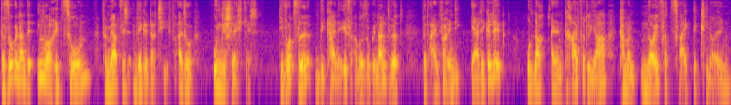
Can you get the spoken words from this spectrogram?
Das sogenannte Ingwer-Rhizom vermehrt sich vegetativ, also ungeschlechtlich. Die Wurzel, die keine ist, aber so genannt wird, wird einfach in die Erde gelegt und nach einem Dreivierteljahr kann man neu verzweigte Knollen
